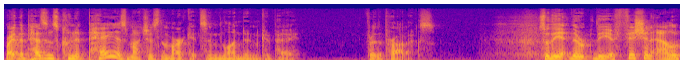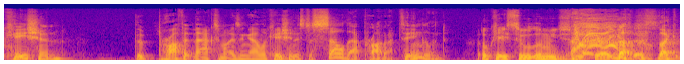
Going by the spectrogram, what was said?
right? The peasants couldn't pay as much as the markets in London could pay for the products. So the, the, the efficient allocation, the profit maximizing allocation is to sell that product to England. Okay, so let me just make sure I get this. like,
